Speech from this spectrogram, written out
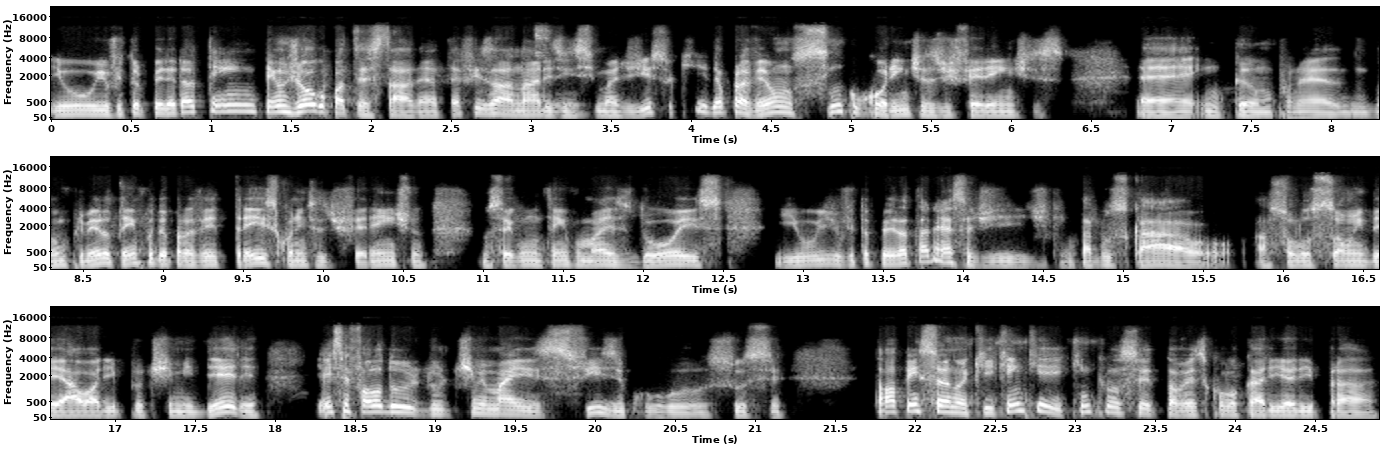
e o, o Vitor Pereira tem, tem um jogo para testar, né? Até fiz a análise Sim. em cima disso, que deu para ver uns cinco Corinthians diferentes é, em campo, né? No primeiro tempo deu para ver três Corinthians diferentes, no segundo tempo mais dois, e o, o Vitor Pereira tá nessa de, de tentar buscar a solução ideal ali para o time dele. E aí você falou do, do time mais físico, Susi. Tava pensando aqui, quem que, quem que você talvez colocaria ali para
